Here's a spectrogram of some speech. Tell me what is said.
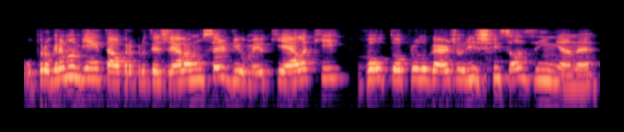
o programa ambiental para proteger ela não serviu, meio que ela que voltou para o lugar de origem sozinha, né?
